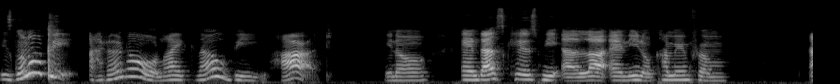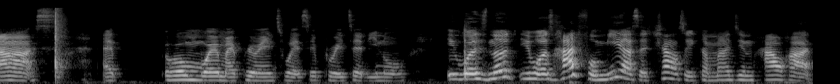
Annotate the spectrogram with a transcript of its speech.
It's gonna be i don't know like that would be hard you know? And that scares me a lot. And you know coming from us a home where my parents were separated you know it was not it was hard for me as a child. So you can imagine how hard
